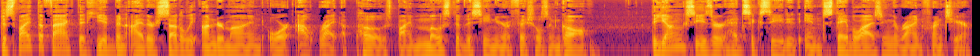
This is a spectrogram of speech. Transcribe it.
Despite the fact that he had been either subtly undermined or outright opposed by most of the senior officials in Gaul, the young Caesar had succeeded in stabilizing the Rhine frontier,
